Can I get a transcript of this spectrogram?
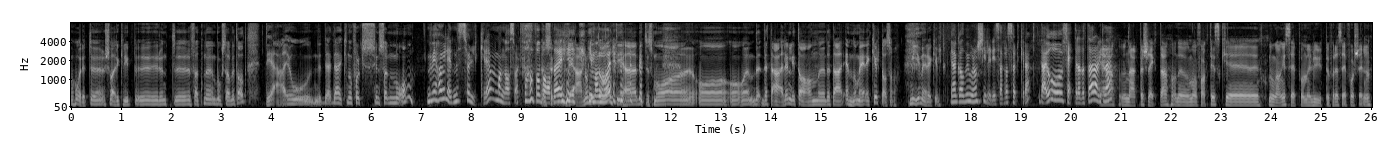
hårete, svære kryp rundt føttene, bokstavelig talt, det er jo det, det er ikke noe folk syns noe om. Men vi har jo levd med sølvkrem, mange av oss i hvert fall, på badet i, det er noe i litt mange år. annet. De er bitte små, og, og, og dette er en litt annen Dette er enda mer ekkelt, altså. Mye mer ekkelt. Ja, Galbi, Hvordan skiller de seg fra sølvkre? Det er jo fettere, dette her, er det ikke det? Ja, nært beslekta. Og det må faktisk eh, noen ganger se på med lupe for å se forskjellen.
